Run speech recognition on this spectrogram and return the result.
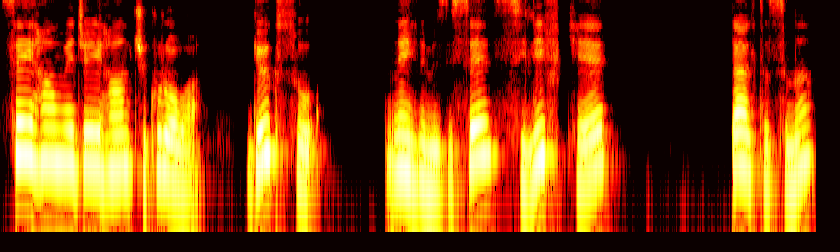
Seyhan ve Ceyhan, Çukurova, Göksu nehrimiz ise Silifke deltasını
